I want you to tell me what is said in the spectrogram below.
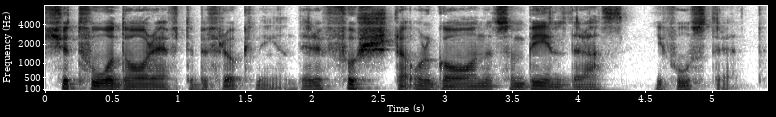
22 dagar efter befruktningen. Det är det första organet som bildas i fostret.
